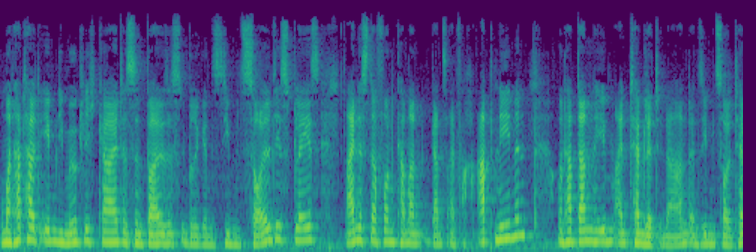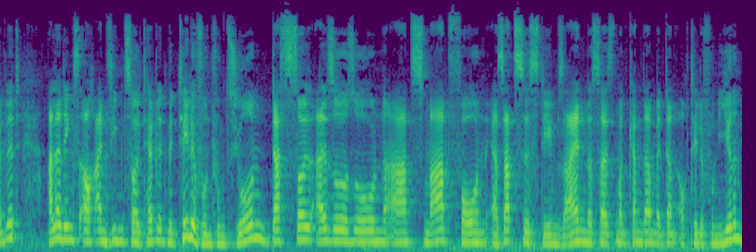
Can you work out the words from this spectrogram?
Und man hat halt eben die Möglichkeit, es sind beides übrigens 7 Zoll Displays. Eines davon kann man ganz einfach abnehmen und hat dann eben ein Tablet in der Hand, ein 7 Zoll Tablet. Allerdings auch ein 7 Zoll Tablet mit Telefonfunktion. Das soll also so eine Art Smartphone-Ersatzsystem sein. Das heißt, man kann damit dann auch telefonieren.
